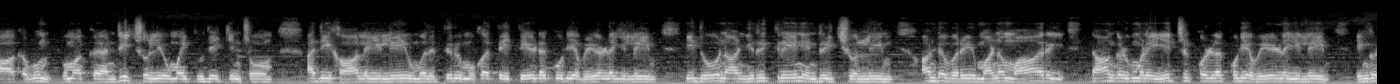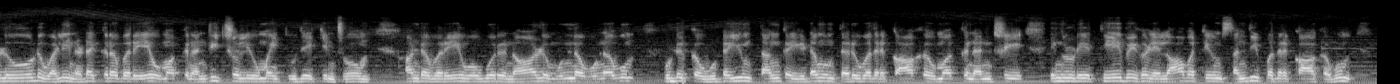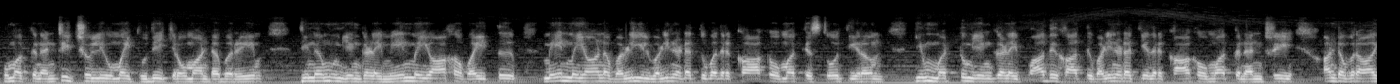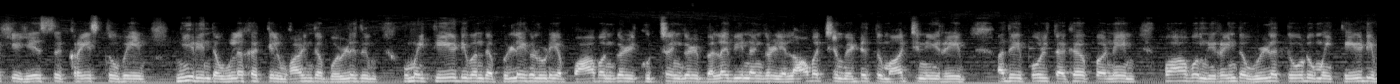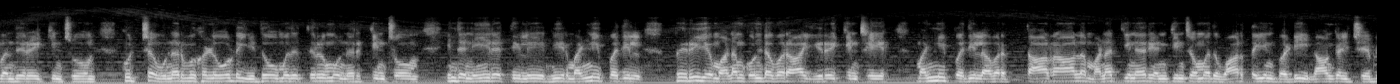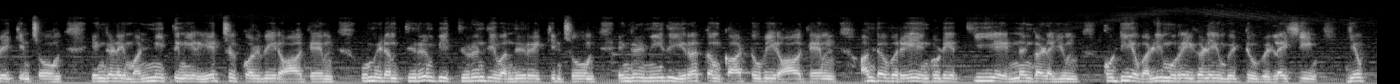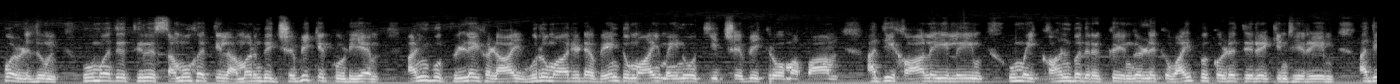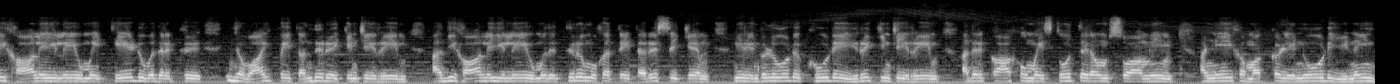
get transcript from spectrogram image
உமக்காகவும் உமக்கு நன்றி சொல்லி உமை துதிக்கின்றோம். அதிகாலையிலே உமது திருமுகத்தை தேடக்கூடிய வேளையிலே இதோ நான் இருக்கிறேன் என்று சொல்லி ஆண்டவரே மனம் மாறி நாங்கள் உங்களை ஏற்றுக்கொள்ளக்கூடிய வேளையிலே எங்களோடு வழி நடக்கிறவரே உமக்கு நன்றி சொல்லி உமை துதிக்கின்றோம். ஆண்டவரே ஒவ்வொரு நாளும் உண்ண உணவும் உடுக்க உடையும் தங்க இடமும் தருவதற்காக உமக்கு நன்றி. எங்களுடைய தேவைகள் எல்லாவற்றையும் சந்திப்பதற்காகவும் உமக்கு நன்றி சொல்லி உமை துதிக்கிறோம் ஆண்டவரே. தினமும் எங்களை மேன்மையாக வைத்து மேன்மையான வழியில் வழிநடத்துவதற்காக உமக்கு ஸ்தோத்திரம். இம் மட்டும் எங்களை பாதுகாத்து வழிநடத்தியதற்காக உமக்கு நன்றி. ஆண்டவராகிய இயேசு கிறிஸ்துவே நீர் இந்த உலகத்தில் வாழ்ந்த பொழுது உமை தேடி வந்த பிள்ளைகளுடைய பாவங்கள் குற்றங்கள் பலவீனங்கள் எல்லாவற்றையும் எடுத்து மாற்றினீரே அதே போல் தகப்பனே பாவம் நிறைந்த உள்ளத்தோடு உமை தேடி வந்திருக்கின்றோம். குற்ற உணர்வுகளோடு இதோ உமது திருமுன் நிற்கின்றோம். இந்த நேரத்திலே நீர் மன்னிப்பதில் பெரிய மனம் கொண்டவராய் இருக்கின்றீர். மன்னிப்பதில் அவர் தாராள மனத்தினர் என்கின்ற உமது வார்த்தையின்படி நாங்கள் ஜெபிக்கின்றோம். எங்களை மன்னித்து நீர் ஏற்றுக்கொள்வீர் ஆக. உம்மிடம் திரும்பி திருந்தி வந்திருக்கின்றோம். எங்கள் மீது இரக்கம் காட்டுவீர் ஆக. ஆண்டவரே எங்களுடைய தீய எண்ணங்களையும் கொடிய வழிமுறைகளையும் விட்டு விலகி எப்பொழுதும் உமது திரு சமூகத்தில் அமர்ந்து ஜெபிக்கக்கூடிய அன்பு பிள்ளைகளாய் உருமாறிட வேண்டுமாய் மை நோக்கி ஜெபிக்கிறோம் அப்பா. அதிகாலையிலே உம்மை காண்பதற்கு எங்களுக்கு வாய்ப்பு கொடுத்திருக்கின்றீரே. அதிகாலையிலே உம்மை தேடுவதற்கு இந்த வாய்ப்பை தந்திருக்கின்றீரே. அதிகாலையிலே உமது திருமுகத்தை தரிசிக்க நீர் எங்களோடு கூட இருக்கின்றீரே. அதற்காக உம்மை ஸ்தோத்திரம் சுவாமி. அநேக மக்கள் என்னோடு இணைந்து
